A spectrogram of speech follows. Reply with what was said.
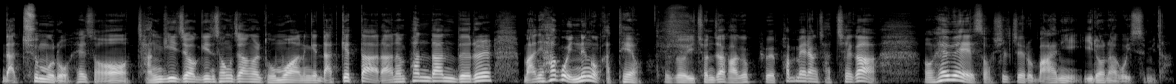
낮춤으로 해서 장기적인 성장을 도모하는 게 낫겠다라는 판단들을 많이 하고 있는 것 같아요. 그래서 이 전자 가격표의 판매량 자체가 어, 해외에서 실제로 많이 일어나고 있습니다.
